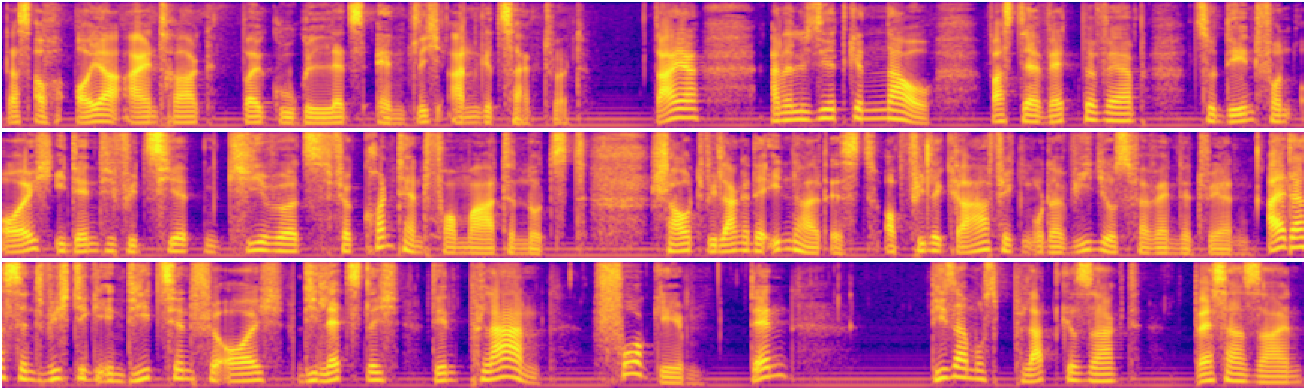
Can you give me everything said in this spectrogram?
dass auch euer Eintrag bei Google letztendlich angezeigt wird. Daher analysiert genau, was der Wettbewerb zu den von euch identifizierten Keywords für Content-Formate nutzt. Schaut, wie lange der Inhalt ist, ob viele Grafiken oder Videos verwendet werden. All das sind wichtige Indizien für euch, die letztlich den Plan vorgeben. Denn dieser muss platt gesagt besser sein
